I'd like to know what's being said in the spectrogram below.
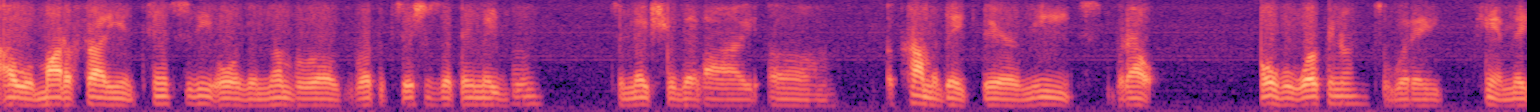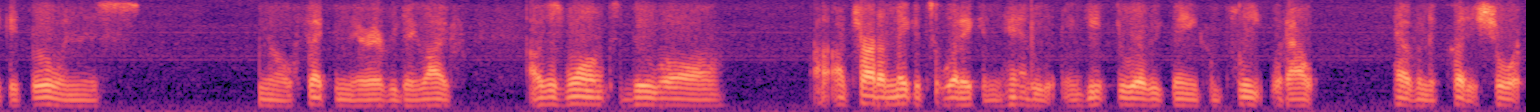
I will modify the intensity or the number of repetitions that they may do to make sure that I um, accommodate their needs without overworking them to where they can't make it through and it's you know affecting their everyday life. I just want to do. Uh, I, I try to make it to where they can handle it and get through everything complete without having to cut it short.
